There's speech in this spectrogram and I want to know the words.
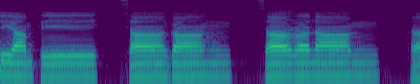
Dutiyampi Sangang Saranang Gacchami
